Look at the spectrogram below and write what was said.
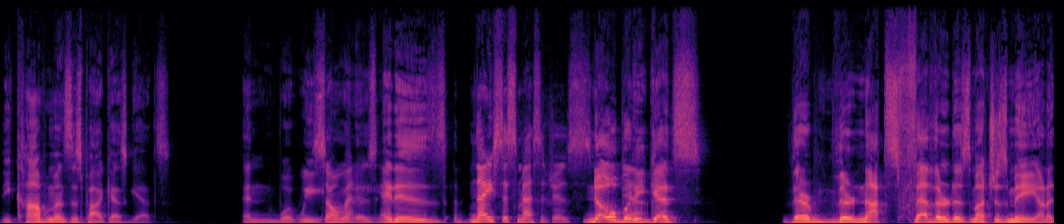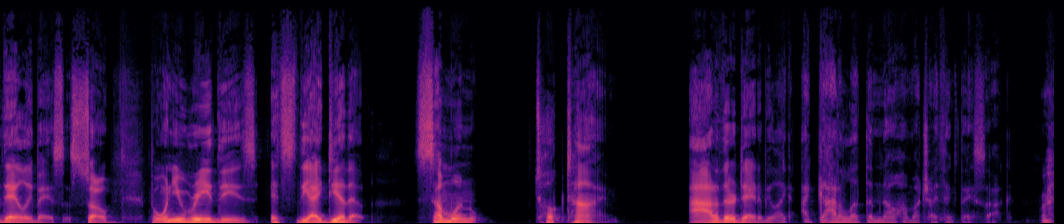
the compliments this podcast gets and what we So what many, is- yeah. it is The nicest messages. nobody Yeah. gets their their nuts feathered as much as me on a daily basis. So but when you read these, it's the idea that someone took time out of their day to be like, I gotta let them know how much I think they suck. Right.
